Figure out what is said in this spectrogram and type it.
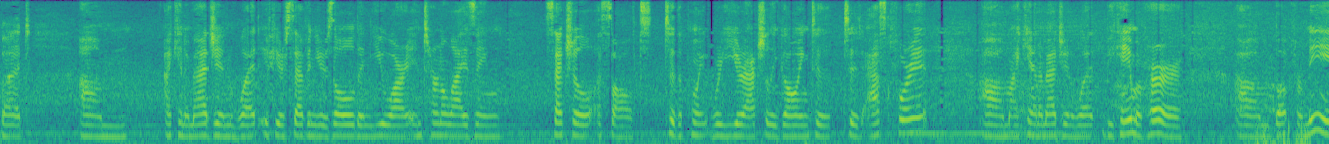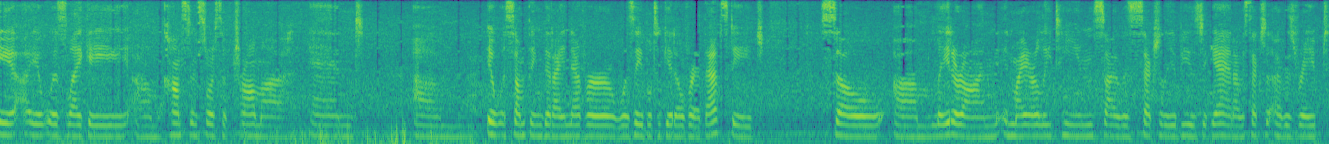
but um, I can imagine what if you're seven years old and you are internalizing sexual assault to the point where you're actually going to, to ask for it. Um, I can't imagine what became of her. Um, but for me, it was like a um, constant source of trauma, and um, it was something that I never was able to get over at that stage. So um, later on, in my early teens, I was sexually abused again. I was sexually, I was raped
